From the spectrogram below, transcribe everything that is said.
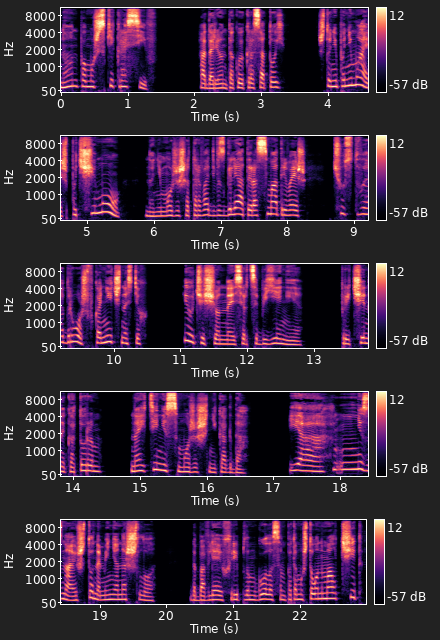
но он по-мужски красив одарен такой красотой, что не понимаешь, почему, но не можешь оторвать взгляд и рассматриваешь, чувствуя дрожь в конечностях и учащенное сердцебиение, причины которым найти не сможешь никогда. «Я не знаю, что на меня нашло», — добавляю хриплым голосом, потому что он молчит,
